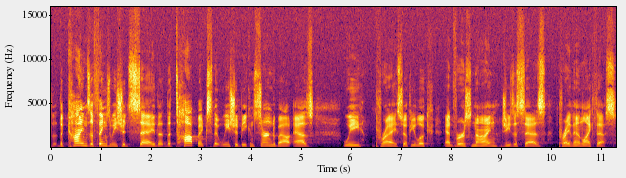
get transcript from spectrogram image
the, the kinds of things we should say, the, the topics that we should be concerned about as we pray. So if you look at verse 9, Jesus says, Pray then like this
